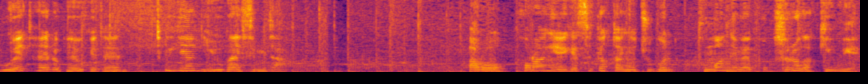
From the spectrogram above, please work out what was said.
무에타이를 배우게 된 특이한 이유가 있습니다. 바로 호랑이에게 습격당해 죽은 부모님의 복수를 갚기 위해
